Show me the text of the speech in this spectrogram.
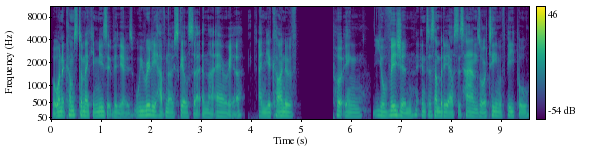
but when it comes to making music videos we really have no skill set in that area and you're kind of putting your vision into somebody else's hands or a team of people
